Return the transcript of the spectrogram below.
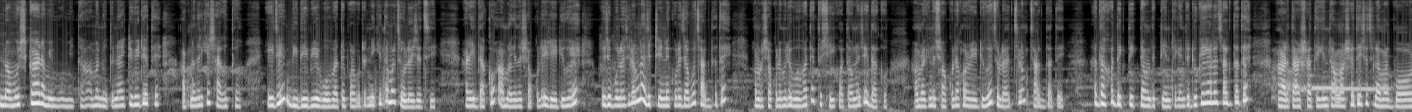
নমস্কার, আমি মৌমিতা। আমার নতুন একটি ভিডিওতে আপনাদেরকে স্বাগত। এই যে দিদির বিয়ের বউ ভাতের পর্বটা নিয়ে কিন্তু আমরা চলে এসেছি। আর এই দেখো, আমরা কিন্তু সকলেই রেডি হয়ে ওই যে বলেছিলাম না যে ট্রেনে করে যাব চাকদাতে, আমরা সকলে মিলে বউ ভাতে তো সেই কথা অনুযায়ী দেখো, আমরা কিন্তু সকলে এখন রেডি হয়ে চলে যাচ্ছিলাম চাকদাতে। আর দেখো, দেখতে দেখতে আমাদের ট্রেনটা কিন্তু ঢুকে গেল চাকদাতে, আর তার সাথে কিন্তু আমার সাথে এসেছিল আমার বর,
